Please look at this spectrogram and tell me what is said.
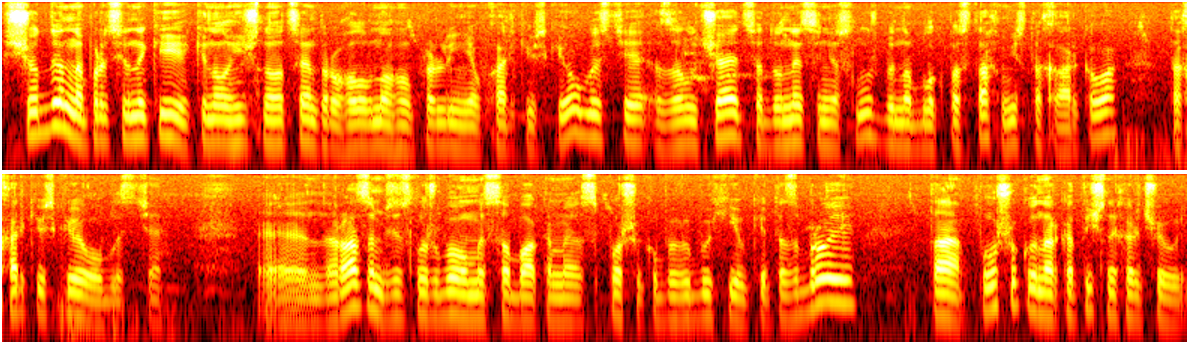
Щоденно працівники кінологічного центру головного управління в Харківській області залучаються до несення служби на блокпостах міста Харкова та Харківської області. Е, Разом зі службовими собаками з пошуку вибухівки та зброї та пошуку наркотичних речовин.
